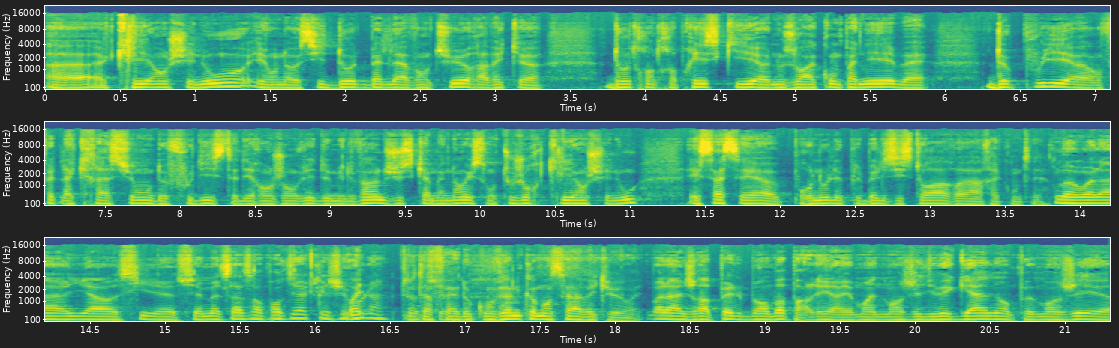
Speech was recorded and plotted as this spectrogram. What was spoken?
euh, clients chez nous et on a aussi d'autres belles aventures avec euh, d'autres entreprises qui nous ont accompagnés ben, depuis en fait la création de Foodie, c'est-à-dire en janvier 2020 jusqu'à maintenant, ils sont toujours clients chez nous et ça c'est pour nous les plus belles histoires à raconter. Ben voilà, il y a aussi ces médecins sans frontières qui est chez vous là? Tout à fait. Donc on vient de commencer avec eux. Voilà, je rappelle, ben, on va parler, y a moins de manger du vegan, on peut manger,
